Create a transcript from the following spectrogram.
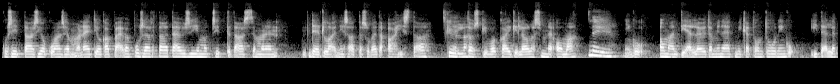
kun sitten taas joku on semmoinen, että joka päivä pusertaa täysin, mutta sitten taas semmoinen deadline saattaisi ruveta ahistaa. Kyllä. toskin voi kaikille olla semmoinen oma, niin. Niin kuin, oman tien löytäminen, että mikä tuntuu niin kuin itselle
